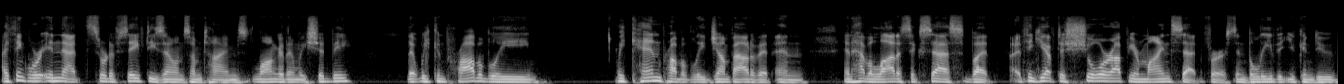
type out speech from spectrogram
I think we're in that sort of safety zone sometimes longer than we should be. That we can probably we can probably jump out of it and and have a lot of success but i think you have to shore up your mindset first and believe that you can do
